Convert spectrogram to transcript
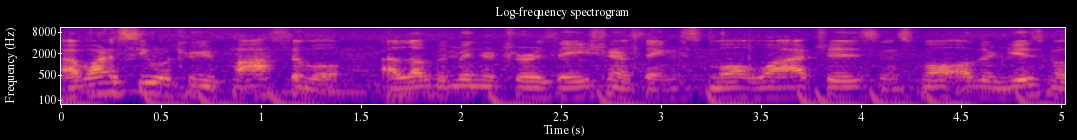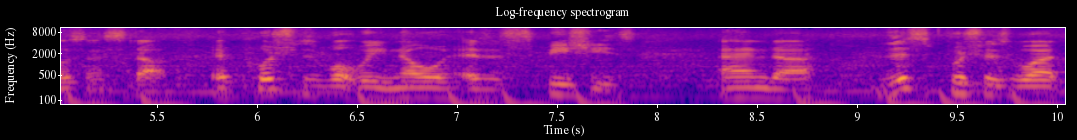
I want to see what can be possible. I love the miniaturization of things, small watches and small other gizmos and stuff. It pushes what we know as a species. And uh, this pushes what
